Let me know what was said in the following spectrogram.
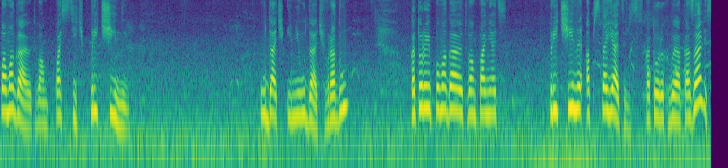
помогают вам постичь причины удач и неудач в роду, которые помогают вам понять причины обстоятельств, в которых вы оказались,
